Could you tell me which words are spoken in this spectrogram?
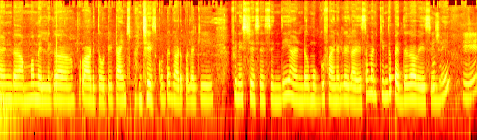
అండ్ అమ్మ మెల్లిగా వాడితోటి టైం స్పెండ్ చేసుకుంటే గడపలకి ఫినిష్ చేసేసింది. అండ్ ముగ్గు ఫైనల్గా ఇలా వేసాం. అండ్ కింద పెద్దగా వేసింది. ఏ?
